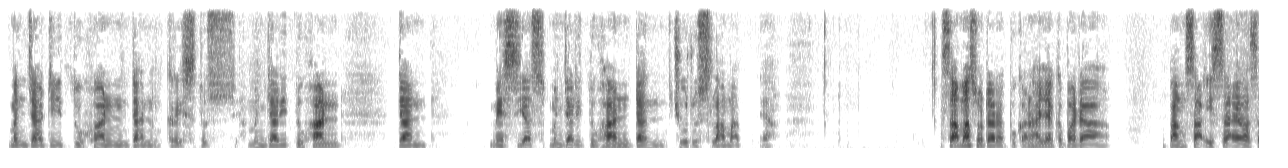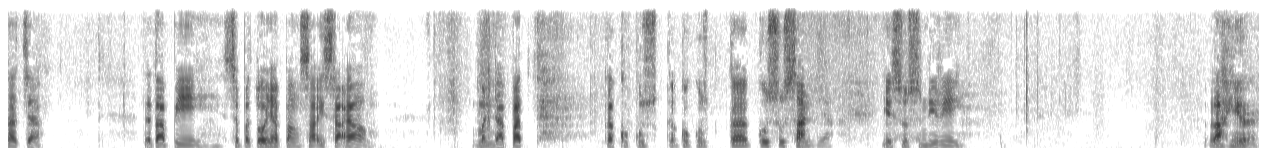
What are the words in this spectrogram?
menjadi Tuhan dan Kristus. Menjadi Tuhan dan Mesias, menjadi Tuhan dan Juru Selamat. Ya. Sama saudara, bukan hanya kepada bangsa Israel saja, tetapi sebetulnya bangsa Israel mendapat kekukus, kekukus, kekhususan ya. Yesus sendiri lahir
